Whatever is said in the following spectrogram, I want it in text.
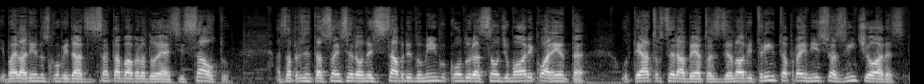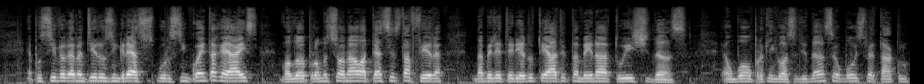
e bailarinos convidados de Santa Bárbara do Oeste e Salto, as apresentações serão nesse sábado e domingo com duração de 1 hora e 40. O teatro será aberto às 19h30 para início às 20 horas. É possível garantir os ingressos por 50 reais, valor promocional até sexta-feira, na bilheteria do teatro e também na Twitch Dança. É um bom, para quem gosta de dança, é um bom espetáculo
